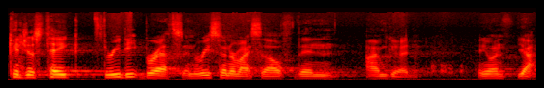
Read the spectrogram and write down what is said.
can just take three deep breaths and recenter myself, then I'm good. Anyone? Yeah.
